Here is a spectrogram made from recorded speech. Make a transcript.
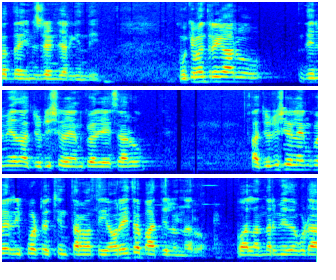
పెద్ద ఇన్సిడెంట్ జరిగింది. ముఖ్యమంత్రి గారు దీని మీద జ్యుడిషియల్ ఎంక్వైరీ చేశారు. ఆ జ్యుడిషియల్ ఎంక్వైరీ రిపోర్ట్ వచ్చిన తర్వాత ఎవరైతే బాధ్యులు ఉన్నారో వాళ్ళందరి మీద కూడా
